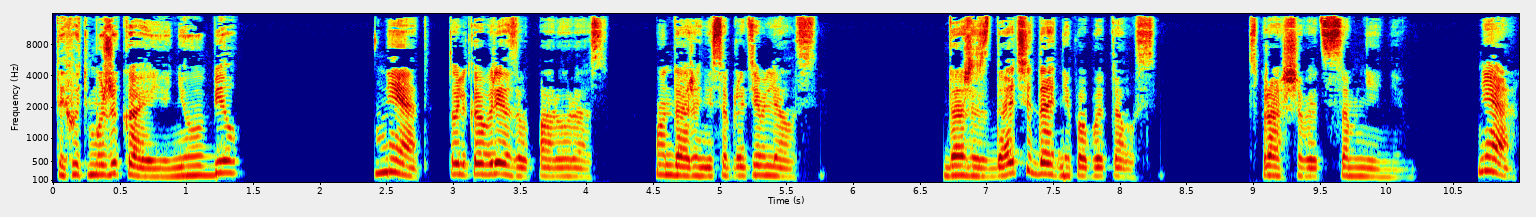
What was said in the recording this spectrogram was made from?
Ты хоть мужика ее не убил? Нет, только врезал пару раз. Он даже не сопротивлялся. Даже сдачи дать не попытался? Спрашивает с сомнением. Не,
